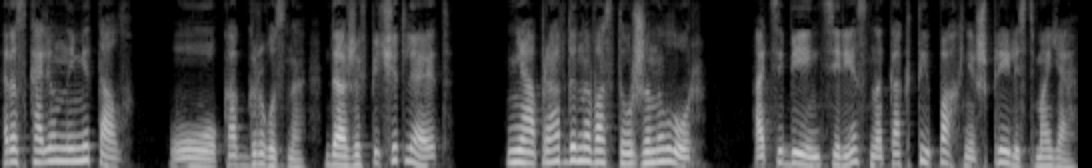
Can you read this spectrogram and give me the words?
Раскаленный металл. О, как грозно, даже впечатляет. Неоправданно восторженный лор. А тебе интересно, как ты пахнешь, прелесть моя?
